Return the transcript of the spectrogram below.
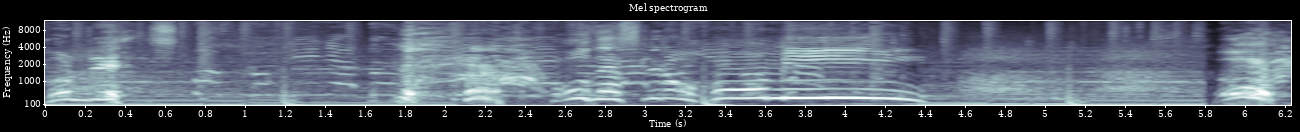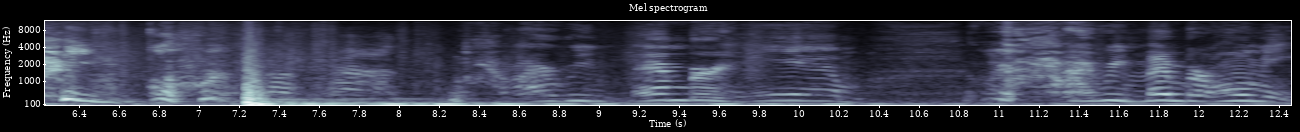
Bonus. oh, that's little homie. Remember him. I remember homie.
